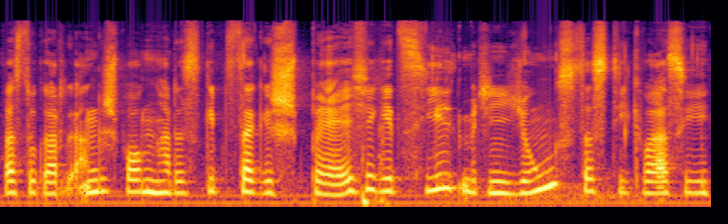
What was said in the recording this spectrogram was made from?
was du gerade angesprochen hattest, gibt es da Gespräche gezielt mit den Jungs, dass die quasi,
